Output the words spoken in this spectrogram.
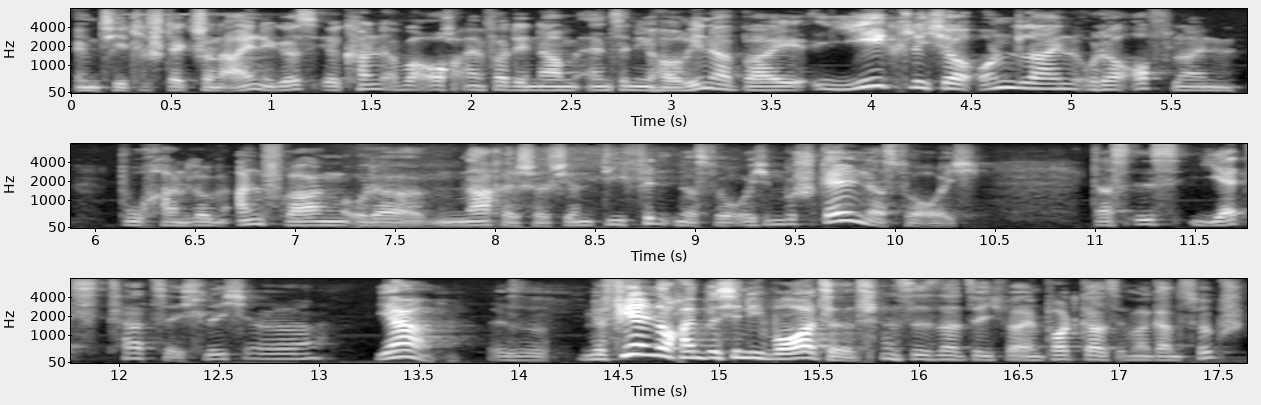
Im Titel steckt schon einiges. Ihr könnt aber auch einfach den Namen Anthony Horina bei jeglicher Online- oder Offline-Buchhandlung anfragen oder nachrecherchieren. Die finden das für euch und bestellen das für euch. Das ist jetzt tatsächlich, äh, ja, also, mir fehlen noch ein bisschen die Worte. Das ist natürlich für einen Podcast immer ganz hübsch.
